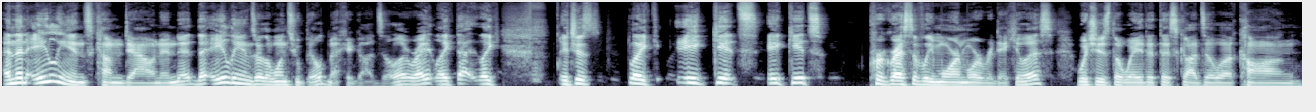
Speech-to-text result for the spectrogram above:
And then aliens come down, and the aliens are the ones who build Mecha Godzilla, right? Like that. Like it just like it gets it gets progressively more and more ridiculous, which is the way that this Godzilla Kong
